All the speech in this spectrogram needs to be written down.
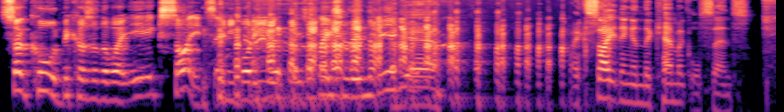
so called because of the way it excites anybody that is placed within the vehicle. Yeah. Exciting in the chemical sense.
